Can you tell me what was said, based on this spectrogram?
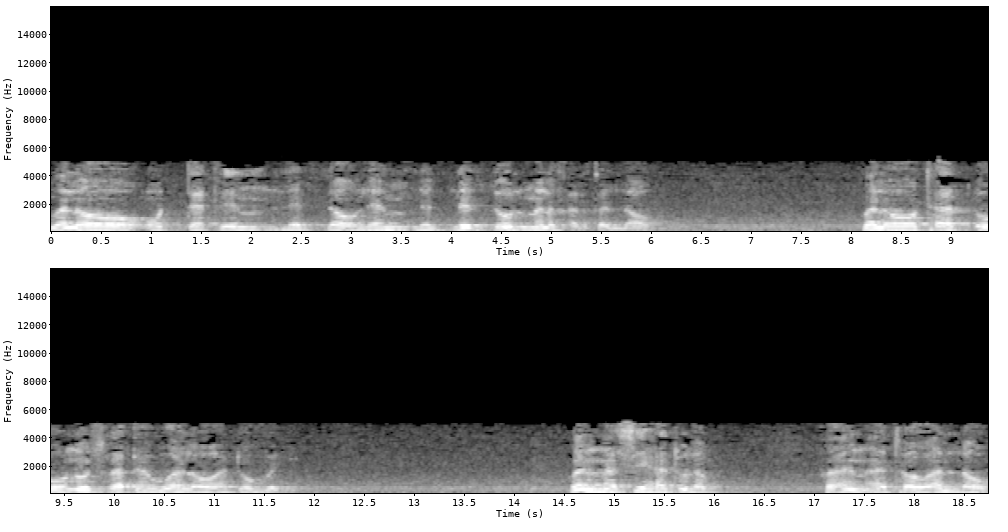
ولا عدت للظالم للظلم لخلق الله ولا تدعو نصرته على عدوه والنصيحة له فإن أتولوا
